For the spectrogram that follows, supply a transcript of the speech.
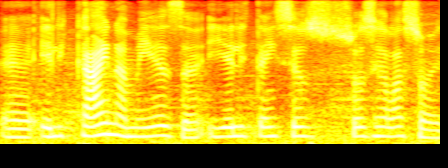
é, ele cai na mesa e ele tem seus, suas relações.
